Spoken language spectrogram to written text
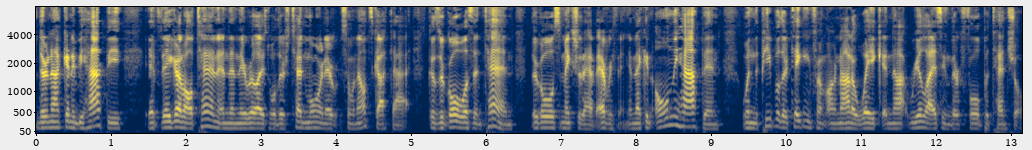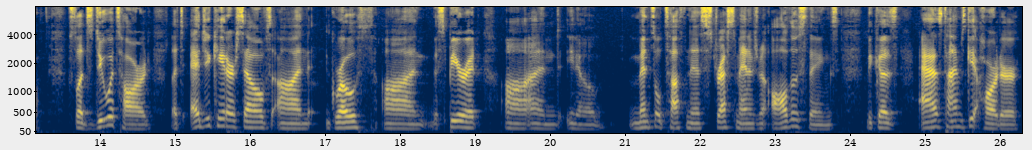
they're not going to be happy if they got all 10 and then they realize well there's 10 more and someone else got that because their goal wasn't 10 their goal is to make sure they have everything. And that can only happen when the people they're taking from are not awake and not realizing their full potential. So let's do what's hard. Let's educate ourselves on growth on the spirit on you know mental toughness stress management all those things because as times get harder,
